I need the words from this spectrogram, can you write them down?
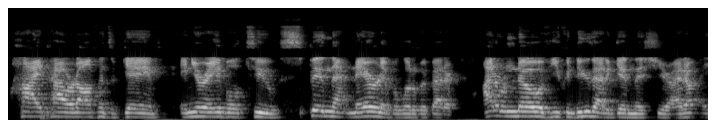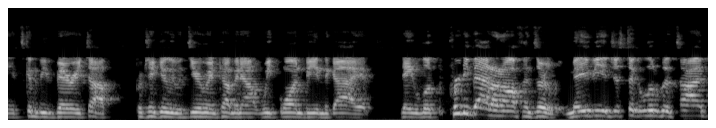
high powered offensive games, and you're able to spin that narrative a little bit better. I don't know if you can do that again this year. I don't. It's going to be very tough, particularly with Dearmon coming out week one being the guy, and they looked pretty bad on offense early. Maybe it just took a little bit of time.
